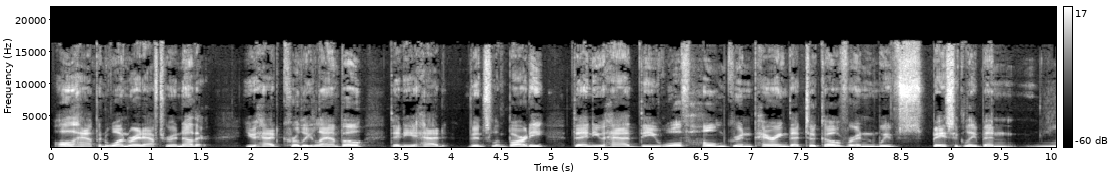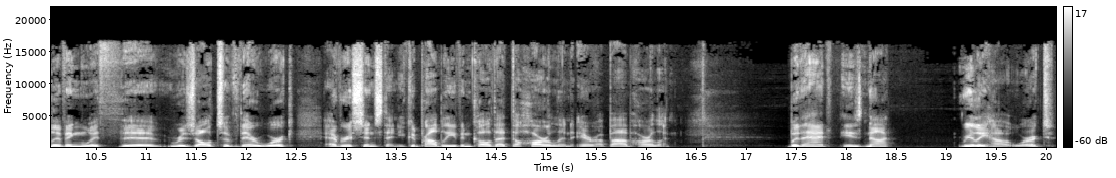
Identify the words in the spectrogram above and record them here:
all happened one right after another. You had Curly Lambeau, then you had Vince Lombardi, then you had the Wolf Holmgren pairing that took over, and we've basically been living with the results of their work ever since then. You could probably even call that the Harlan era, Bob Harlan. But that is not really how it worked.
